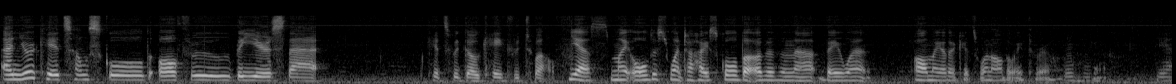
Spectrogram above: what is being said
And your kids homeschooled all through the years that kids would go K through 12. yes my oldest went to high school but other than that they went all my other kids went all the way through Yeah. Yeah.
